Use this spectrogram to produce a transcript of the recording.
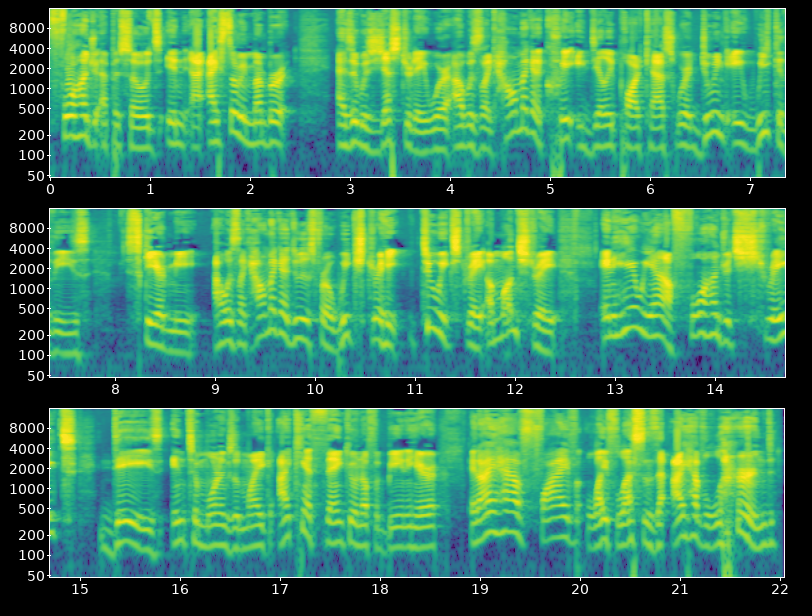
400 episodes. In I still remember as it was yesterday where I was like, how am I going to create a daily podcast where doing a week of these scared me. I was like, how am I going to do this for a week straight, two weeks straight, a month straight? And here we are, 400 straight days into Mornings with Mike. I can't thank you enough for being here. And I have five life lessons that I have learned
